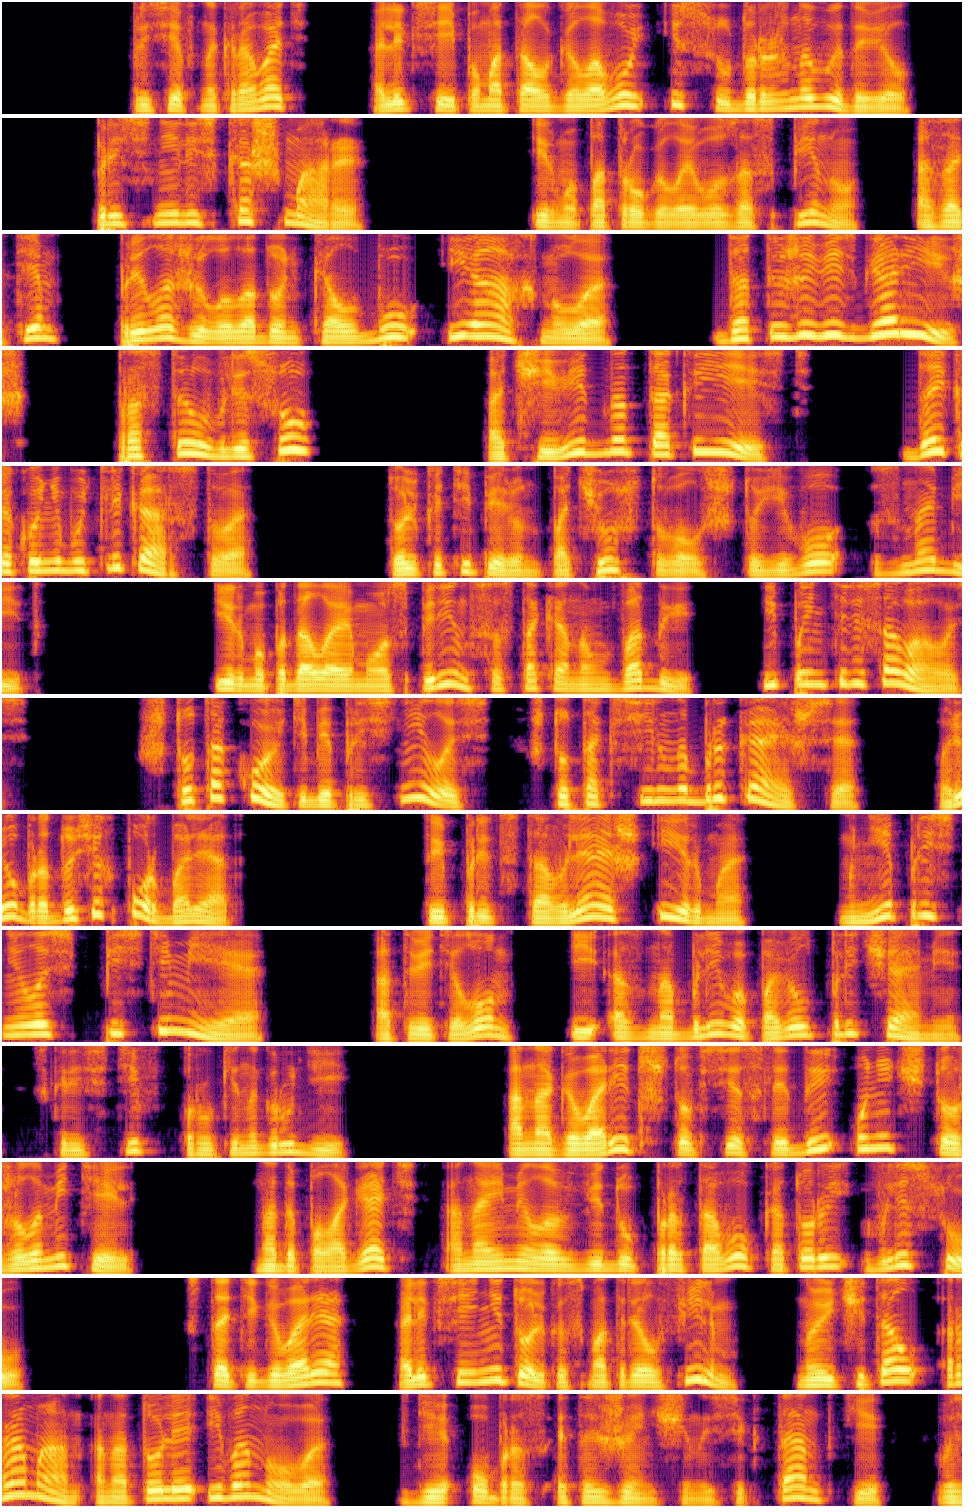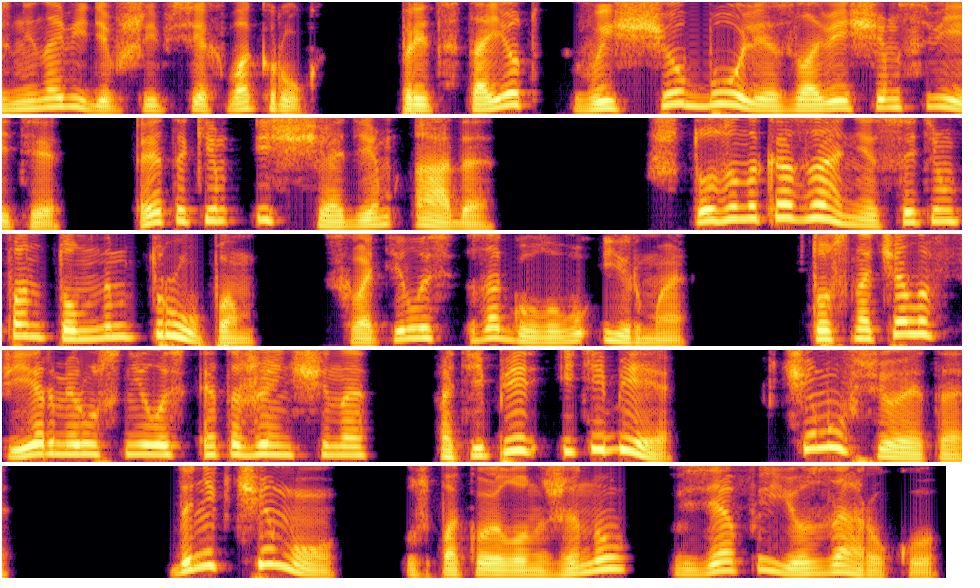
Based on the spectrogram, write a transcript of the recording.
Присев на кровать, Алексей помотал головой и судорожно выдавил. Приснились кошмары. Ирма потрогала его за спину, а затем приложила ладонь к лбу и ахнула. «Да ты же весь горишь! Простыл в лесу Очевидно, так и есть. Дай какое-нибудь лекарство. Только теперь он почувствовал, что его знобит. Ирма подала ему аспирин со стаканом воды и поинтересовалась. «Что такое тебе приснилось, что так сильно брыкаешься? Ребра до сих пор болят». «Ты представляешь, Ирма, мне приснилась пестемия», — ответил он и ознобливо повел плечами, скрестив руки на груди. Она говорит, что все следы уничтожила метель. Надо полагать, она имела в виду про того, который в лесу. Кстати говоря, Алексей не только смотрел фильм, но и читал роман Анатолия Иванова, где образ этой женщины-сектантки, возненавидевшей всех вокруг, предстает в еще более зловещем свете, этаким исчадием ада. «Что за наказание с этим фантомным трупом?» — схватилась за голову Ирма то сначала фермеру снилась эта женщина, а теперь и тебе. К чему все это? Да ни к чему, успокоил он жену, взяв ее за руку.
